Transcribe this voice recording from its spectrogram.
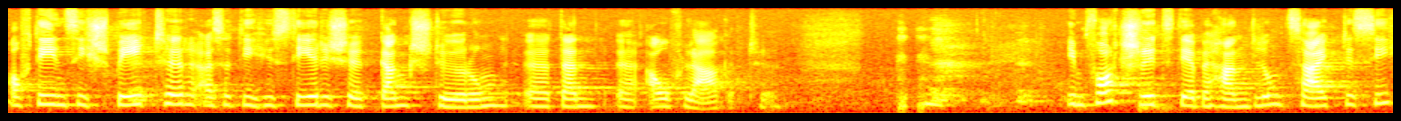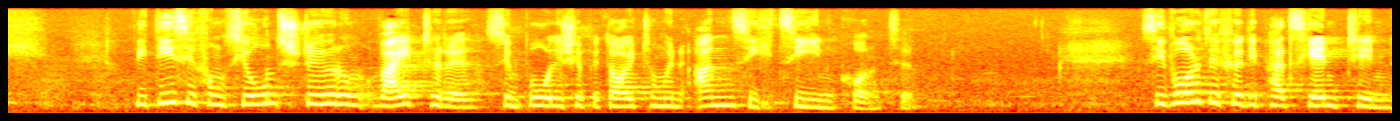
auf denen sich später also die hysterische Gangstörung äh, dann äh, auflagerte. Im Fortschritt der Behandlung zeigte sich, wie diese Funktionsstörung weitere symbolische Bedeutungen an sich ziehen konnte. Sie wurde für die Patientin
